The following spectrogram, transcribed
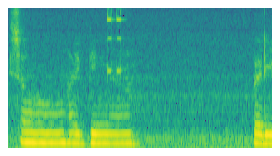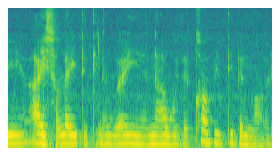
So I've been uh, very isolated in a way, and now with the COVID, even more.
